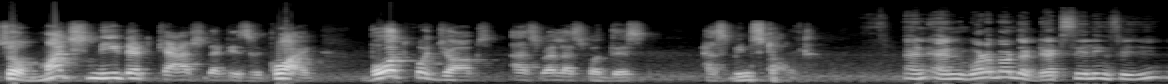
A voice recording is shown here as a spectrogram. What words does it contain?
So much needed cash that is required, both for jobs as well as for this, has been stalled. And and what about the debt ceiling, Sriji?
